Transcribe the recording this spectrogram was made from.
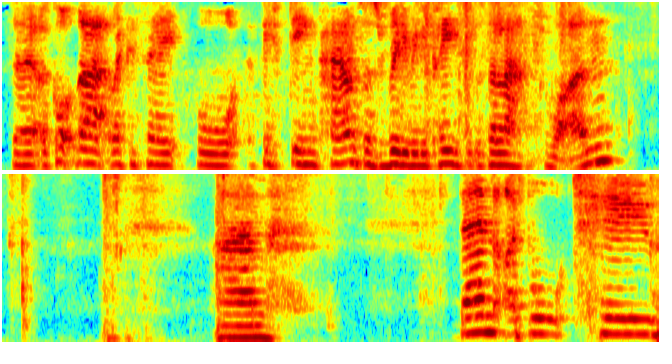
So I got that, like I say, for £15. I was really, really pleased. It was the last one. Um, then I bought two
